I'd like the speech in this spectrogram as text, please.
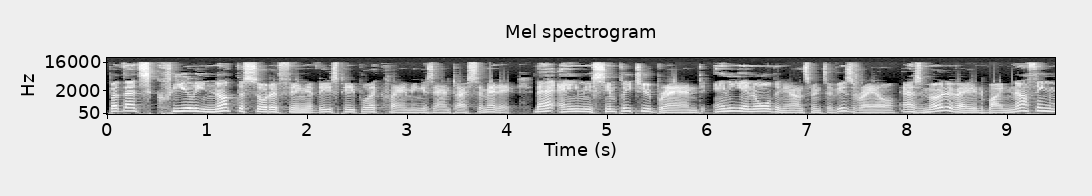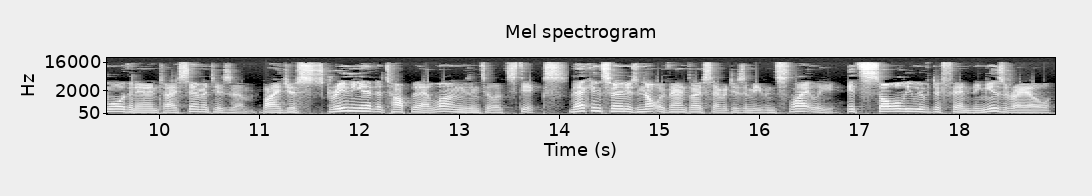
But that's clearly not the sort of thing that these people are claiming is anti Semitic. Their aim is simply to brand any and all denouncements of Israel as motivated by nothing more than anti Semitism, by just screaming it at the top of their lungs until it sticks. Their concern is not with anti Semitism even slightly, it's solely with defending Israel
